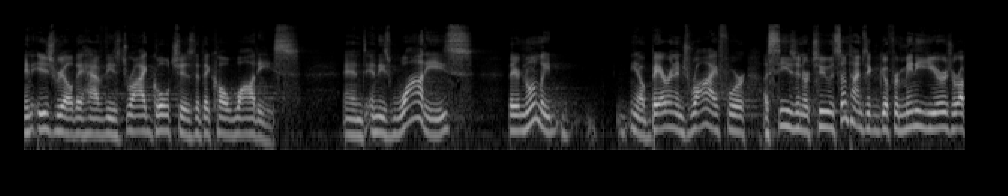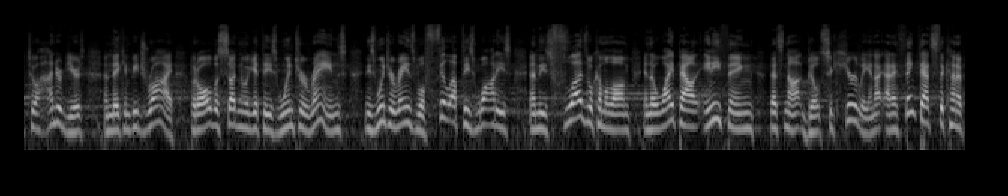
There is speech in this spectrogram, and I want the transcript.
in Israel, they have these dry gulches that they call wadis. And in these wadis, they are normally you know, barren and dry for a season or two. And sometimes it can go for many years or up to 100 years, and they can be dry. But all of a sudden, we get these winter rains. these winter rains will fill up these wadis, and these floods will come along, and they'll wipe out anything that's not built securely. And I, and I think that's the kind of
